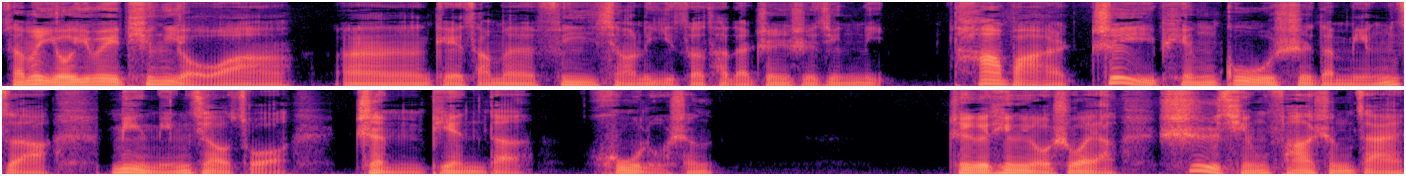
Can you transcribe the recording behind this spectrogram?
咱们有一位听友啊，嗯，给咱们分享了一则他的真实经历。他把这篇故事的名字啊，命名叫做“枕边的呼噜声”。这个听友说呀，事情发生在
